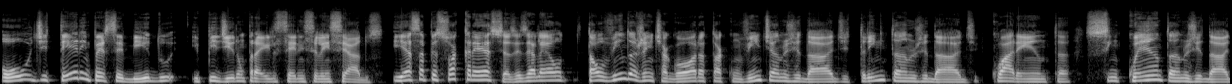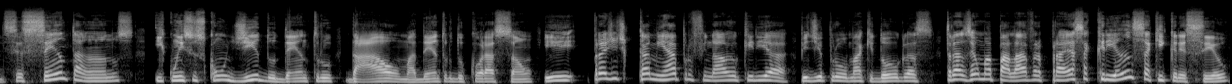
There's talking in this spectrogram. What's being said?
ou de terem percebido e pediram para eles serem silenciados. E essa pessoa cresce, às vezes ela é, tá ouvindo a gente agora, tá com 20 anos de idade, 30 anos de idade, 40, 50 anos de idade, 60 anos e com isso escondido dentro da alma, dentro do coração. E para a gente caminhar para o final, eu queria pedir para o Mac Douglas trazer uma palavra para essa criança que cresceu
